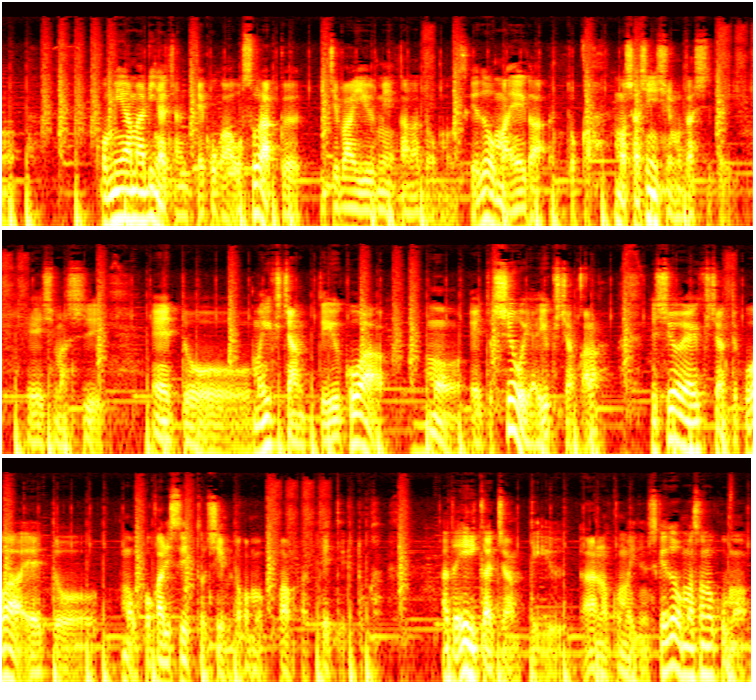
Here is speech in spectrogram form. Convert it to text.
ー、小宮山里奈ちゃんって子がおそらく一番有名かなと思うんですけど、まあ、映画とかもう写真集も出してたり、えー、しますし、えっ、ー、と、まあ、ゆきちゃんっていう子はもう、え、ー、と、塩谷ゆきちゃんかな。で塩谷ゆきちゃんって子は、えっ、と、もうポカリスエットの CM とかもバンバン出てるとか。あと、エリカちゃんっていうあの子もいるんですけど、まあ、その子も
